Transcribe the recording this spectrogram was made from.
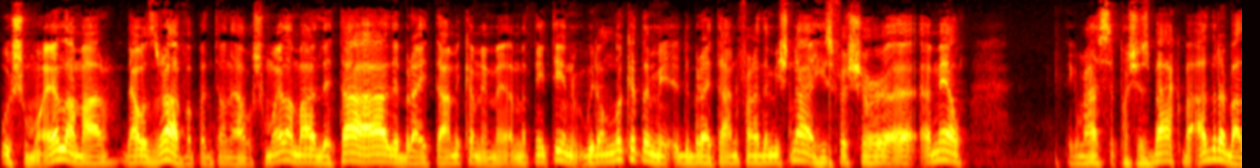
Ushmuel Amar, that was Rav up until now. Shmuel Amar leta lebraita matnitin. We don't look at the the in front of the Mishnah. He's for sure a, a male. The Gemara pushes back, but adraba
